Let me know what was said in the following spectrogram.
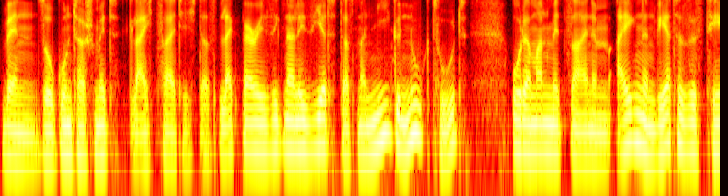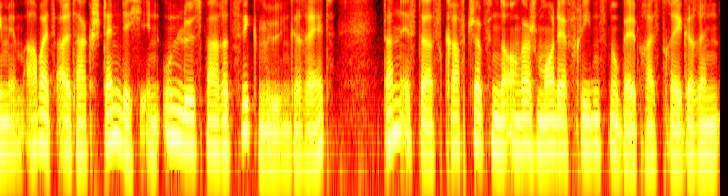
Wenn, so Gunther Schmidt, gleichzeitig das BlackBerry signalisiert, dass man nie genug tut, oder man mit seinem eigenen Wertesystem im Arbeitsalltag ständig in unlösbare Zwickmühlen gerät, dann ist das kraftschöpfende Engagement der Friedensnobelpreisträgerin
